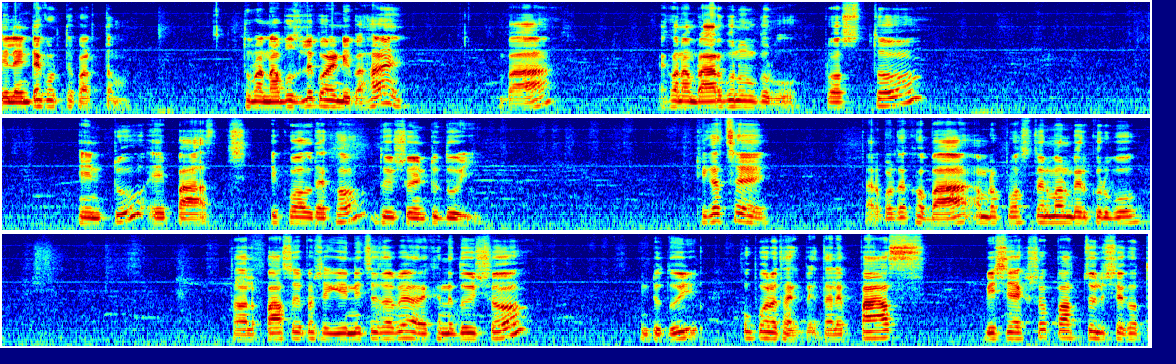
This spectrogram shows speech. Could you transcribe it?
এই লাইনটা করতে পারতাম। তোমরা না বুঝলে করে নিবা হ্যাঁ? বা এখন আমরা আর গুণন করব। প্রস্থ ইন্টু এই পাঁচ ইকুয়াল দেখো দুইশো ইন্টু দুই। ঠিক আছে? তারপর দেখো বা, আমরা প্রস্তের মান বের করব। তাহলে পাঁচ ওই পাশে গিয়ে নিচে যাবে আর এখানে দুইশো ইন্টু দুই উপরে থাকবে। তাহলে পাঁচ বিশে একশো পাঁচ চল্লিশে কত?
